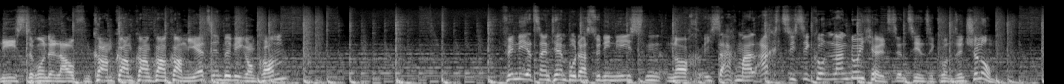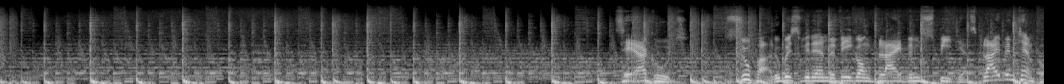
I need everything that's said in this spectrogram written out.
Nächste Runde laufen. Komm, komm, komm, komm, komm. Jetzt in Bewegung, komm. Finde jetzt ein Tempo, dass du die nächsten noch, ich sag mal, 80 Sekunden lang durchhältst, denn 10 Sekunden sind schon um. Sehr gut. Super, du bist wieder in Bewegung. Bleib im Speed jetzt. Bleib im Tempo.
